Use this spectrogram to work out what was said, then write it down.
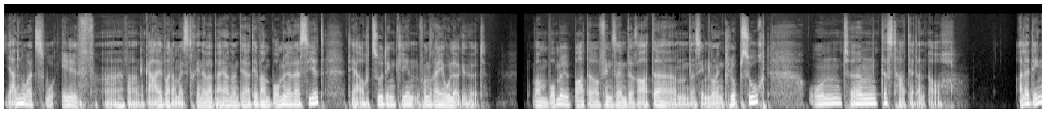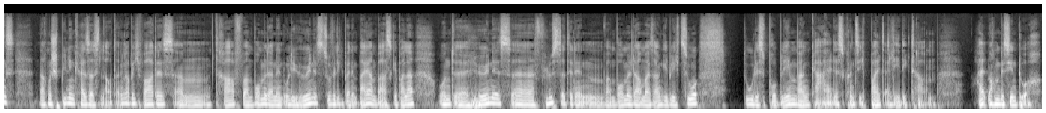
Januar 2011 äh, war Gal war damals Trainer bei Bayern und der hatte Van Bommel rasiert, der auch zu den Klienten von Raiola gehört. Van Bommel bat daraufhin seinen Berater, ähm, dass er einen neuen Club sucht und ähm, das tat er dann auch. Allerdings, nach dem Spiel in Kaiserslautern, glaube ich, war das, ähm, traf Van Bommel dann den Uli Hoeneß zufällig bei den Bayern-Basketballer und äh, Hoeneß äh, flüsterte den Van Bommel damals angeblich zu, du, das Problem Van Gaal, das könnte sich bald erledigt haben. Halt noch ein bisschen durch.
